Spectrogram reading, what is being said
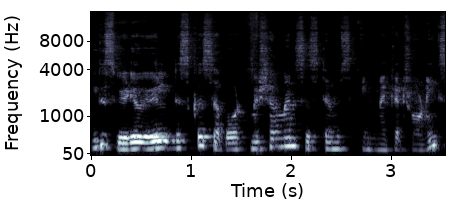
In this video, we will discuss about measurement systems in mechatronics.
